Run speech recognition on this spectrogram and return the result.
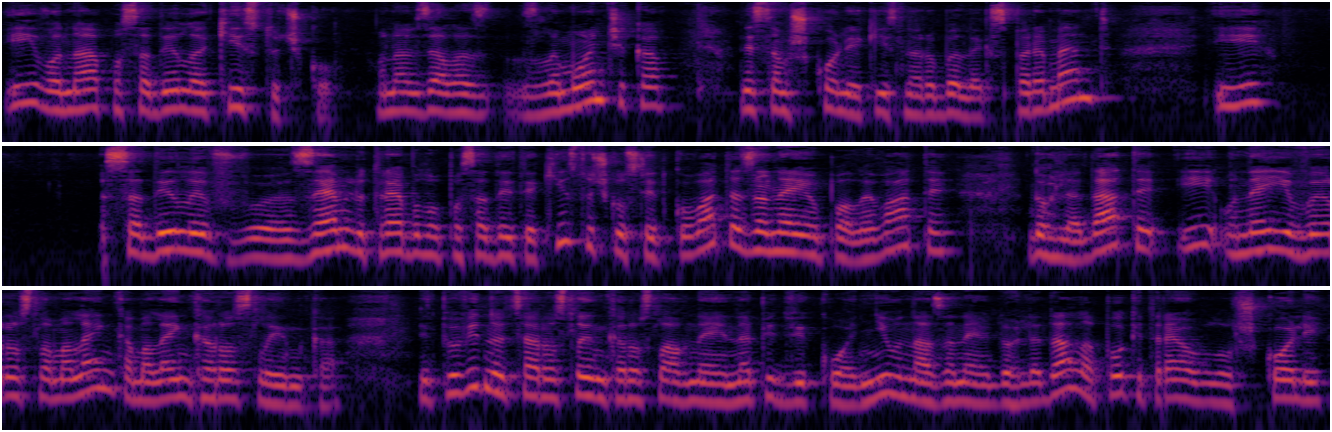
і вона посадила кісточку. Вона взяла з лимончика, десь там в школі якийсь наробили експеримент, і садили в землю, треба було посадити кісточку, слідкувати за нею, поливати, доглядати, і у неї виросла маленька-маленька рослинка. Відповідно, ця рослинка росла в неї на підвіконні, вона за нею доглядала, поки треба було в школі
